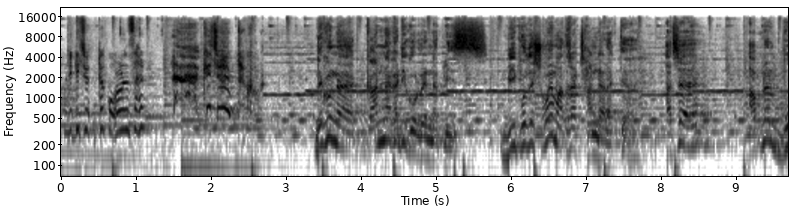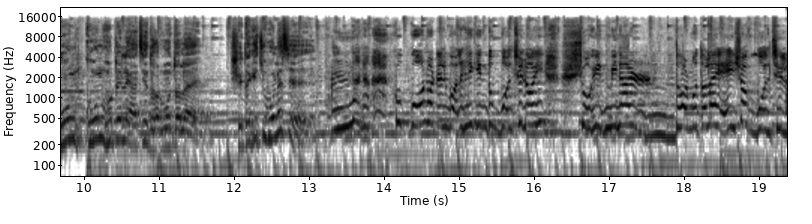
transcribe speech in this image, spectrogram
আপনি কিছু একটা করুন স্যার। কিছু একটা করুন। দেখুন কান্নাকাটি করবেন না প্লিজ। বিপদের সময় মাথাটা ঠান্ডা রাখতে হয়। আচ্ছা আপনার বোন কোন হোটেলে আছে ধর্মতলায়? সেটা কিছু বলেছে? না না কোন হোটেল বলেনি কিন্তু বলছিল ওই শহীদ মিনার ধর্মতলায় এইসব বলছিল।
